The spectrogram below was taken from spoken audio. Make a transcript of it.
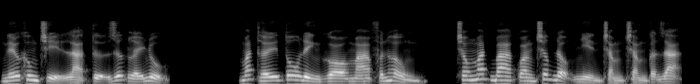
nếu không chỉ là tự dứt lấy nhục. Mắt thấy Tô Đình gò má phấn hồng, trong mắt ba quang chớp động nhìn chằm chằm cận dạ.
